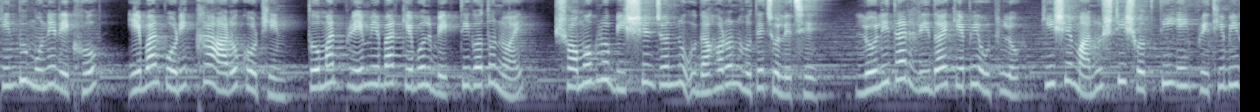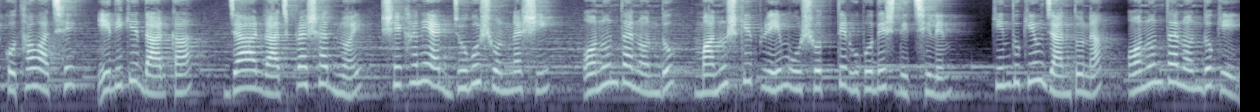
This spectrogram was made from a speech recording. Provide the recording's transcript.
কিন্তু মনে রেখো, এবার পরীক্ষা আরও কঠিন। তোমার প্রেম এবার কেবল ব্যক্তিগত নয়, সমগ্র বিশ্বের জন্য উদাহরণ হতে চলেছে। ললিতার হৃদয় কেঁপে উঠল, কি সে মানুষটি সত্যি এই পৃথিবীর কোথাও আছে? এদিকে দ্বারকা, যা আর রাজপ্রাসাদ নয়, সেখানে এক যুব সন্ন্যাসী, অনন্তানন্দ, মানুষকে প্রেম ও সত্যের উপদেশ দিচ্ছিলেন। কিন্তু কেউ জানত না, অনন্তানন্দ কে?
